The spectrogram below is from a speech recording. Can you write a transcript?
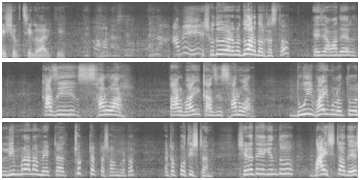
মিশুক ছিল আর কি। আমি শুধু দুয়ার দরখাস্ত। এই যে আমাদের কাজী সারোয়ার, তার ভাই কাজী সানোয়ার, দুই ভাই মূলত লিমরা নামে একটা ছোট্ট একটা সংগঠন, একটা প্রতিষ্ঠান। সেটা থেকে কিন্তু বাইশটা দেশ,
